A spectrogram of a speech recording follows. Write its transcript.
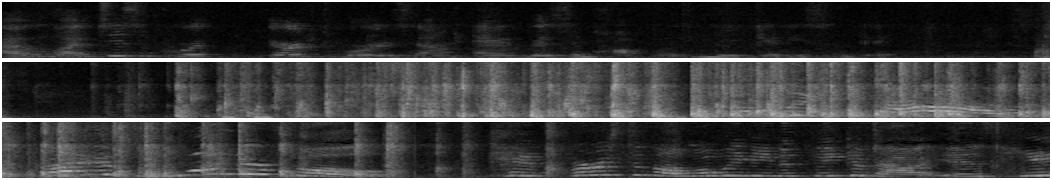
I would like to support your tourism and visit Papua New Guinea someday. Holy cow! That is wonderful! Okay, first of all, what we need to think about is he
